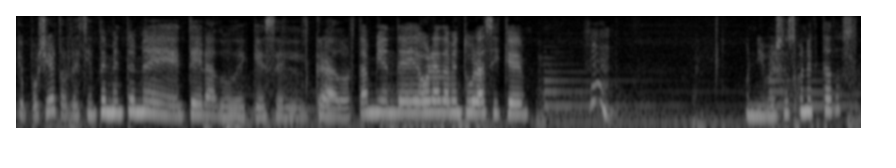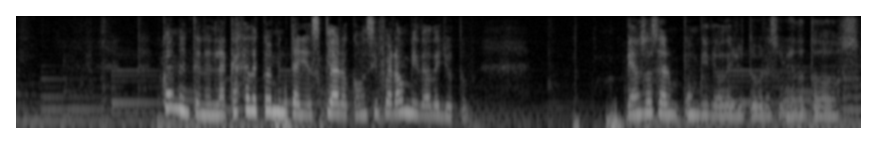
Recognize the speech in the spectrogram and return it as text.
que por cierto recientemente me he enterado de que es el creador también de Hora de Aventura, así que... hmm, ¿Universos conectados? Comenten en la caja de comentarios, claro, como si fuera un video de YouTube. Pienso hacer un video de YouTube resumiendo todos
